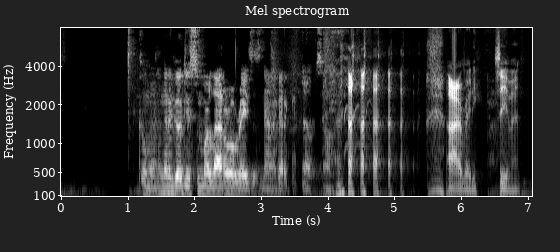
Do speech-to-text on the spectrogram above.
Cool, man. I'm going to go do some more lateral raises now. I got to get up. So. All right, ready. See you, man.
